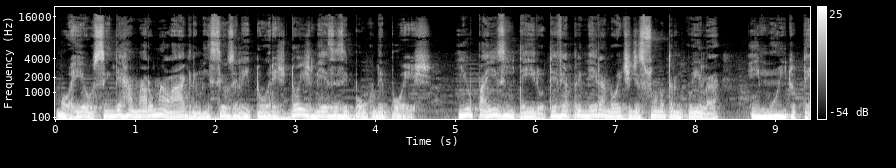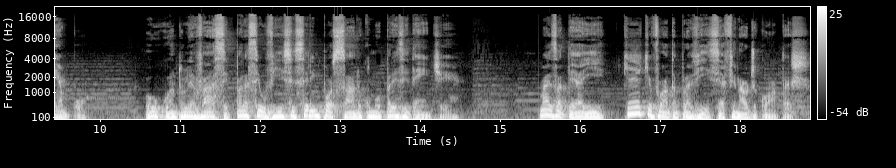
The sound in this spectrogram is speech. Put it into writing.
Morreu sem derramar uma lágrima em seus eleitores dois meses e pouco depois e o país inteiro teve a primeira noite de sono tranquila em muito tempo, ou quanto levasse para seu vice ser empossado como presidente. Mas até aí, quem é que vota para vice, afinal de contas?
